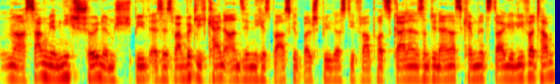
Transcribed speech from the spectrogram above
na, sagen wir, nicht schönen Spiel. Also es war wirklich kein ansehnliches Basketballspiel, das die Fraport Skyliners und die Niners Chemnitz da geliefert haben.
